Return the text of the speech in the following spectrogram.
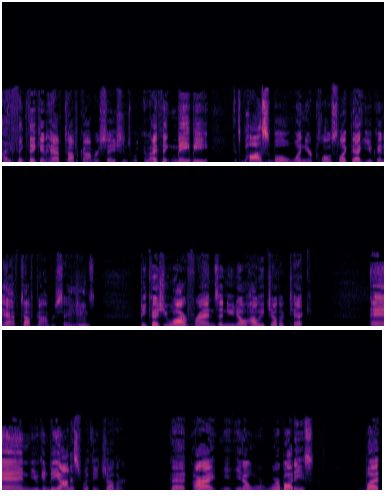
I think they can have tough conversations. I think maybe it's possible when you're close like that, you can have tough conversations because you are friends and you know how each other tick, and you can be honest with each other. That all right, you, you know we're, we're buddies, but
